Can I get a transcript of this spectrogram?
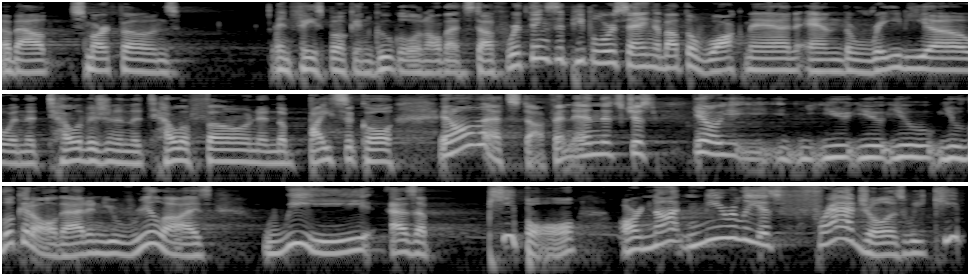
about smartphones and Facebook and Google and all that stuff were things that people were saying about the Walkman and the radio and the television and the telephone and the bicycle and all that stuff. And and it's just you know you you you you look at all that and you realize we as a people are not nearly as fragile as we keep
